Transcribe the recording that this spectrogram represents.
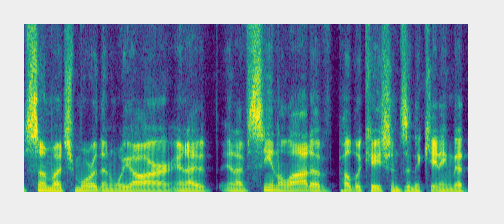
so much more than we are. And i and i've seen a lot of publications indicating that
